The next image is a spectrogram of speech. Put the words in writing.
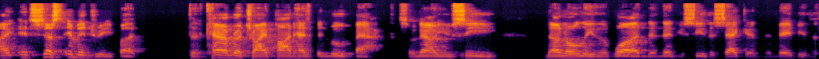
I it's just imagery, but the camera tripod has been moved back. So now you see not only the one and then you see the second and maybe the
